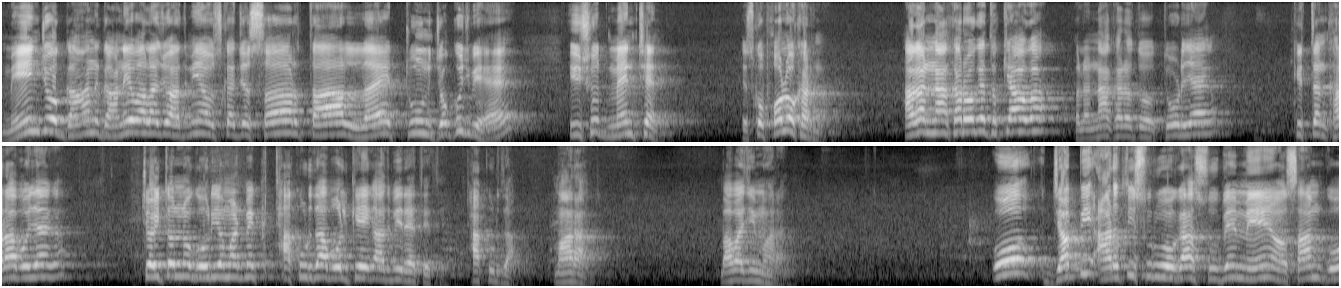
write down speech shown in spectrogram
main जो गान गाने वाला जो आदमी है, उसका जो सर, ताल, लय, टून, जो कुछ भी है यू शुड मेंटेन इसको फॉलो करना। अगर ना करोगे तो क्या होगा? बोला, ना करो तो तोड़ जाएगा, कीर्तन खराब हो जाएगा। चैतन्य गौरिया मठ में ठाकुरदा बोल के एक आदमी रहते थे, ठाकुरदा, महाराज बाबा जी महाराज। वो जब भी आरती शुरू होगा, सुबह में और शाम को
